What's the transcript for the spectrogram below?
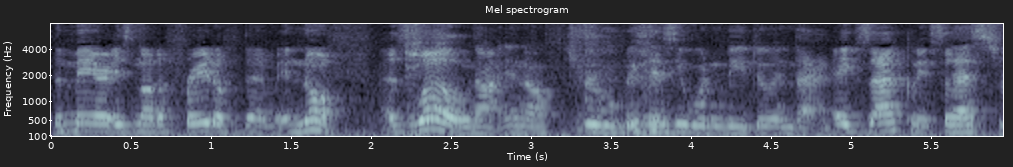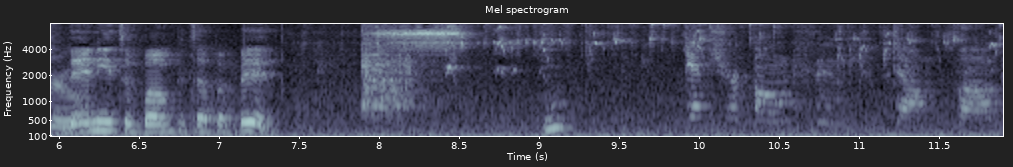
the mayor is not afraid of them enough as well. Not enough, true, because he wouldn't be doing that. Exactly. So That's true. they need to bump it up a bit. Hmm? Get your own food, you dumb bug.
